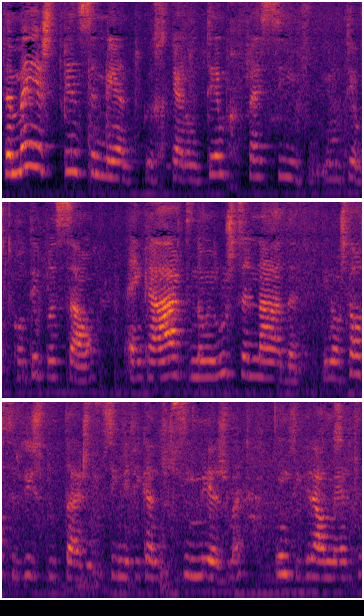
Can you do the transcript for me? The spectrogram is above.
Também este pensamento, que requer um tempo reflexivo e um tempo de contemplação, em que a arte não ilustra nada e não está ao serviço do texto, significando por si mesma, integralmente,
